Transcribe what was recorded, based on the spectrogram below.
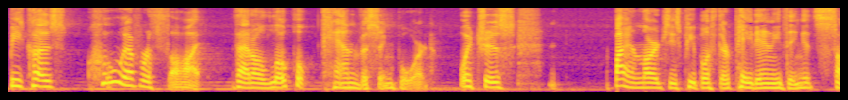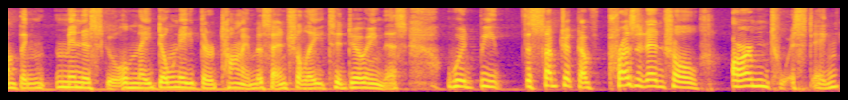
because whoever thought that a local canvassing board, which is by and large, these people, if they're paid anything, it's something minuscule and they donate their time essentially to doing this, would be the subject of presidential arm twisting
